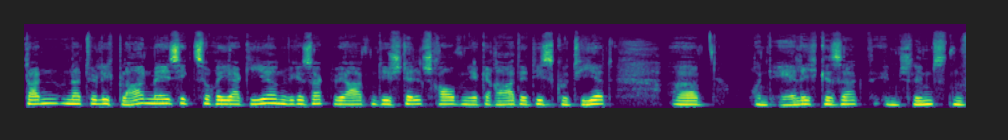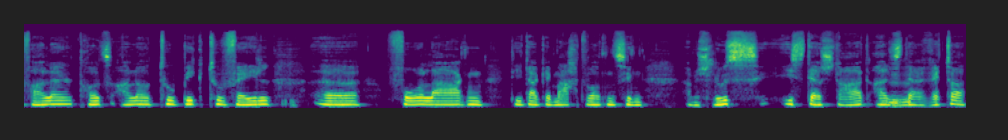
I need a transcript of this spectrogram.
dann natürlich planmäßig zu reagieren. Wie gesagt, wir hatten die Stellschrauben hier gerade diskutiert. Äh, und ehrlich gesagt, im schlimmsten Falle, trotz aller Too Big to Fail äh, Vorlagen, die da gemacht worden sind, am Schluss ist der Staat als mhm. der Retter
